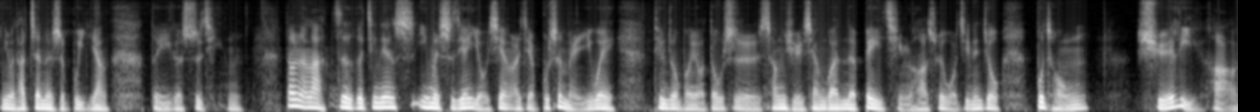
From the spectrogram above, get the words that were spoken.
因为它真的是不一样的一个事情。当然了，这个今天是因为时间有限，而且不是每一位听众朋友都是商学相关的背景哈，所以我今天就不从学理哈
